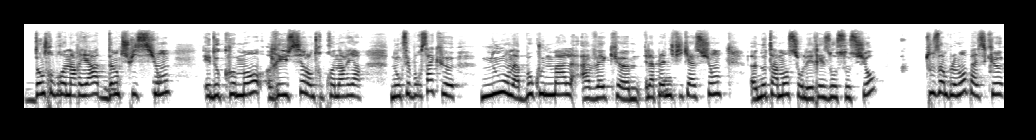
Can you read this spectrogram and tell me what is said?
d'entrepreneuriat, d'intuition et de comment réussir l'entrepreneuriat. Donc c'est pour ça que nous on a beaucoup de mal avec euh, la planification euh, notamment sur les réseaux sociaux tout simplement parce que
